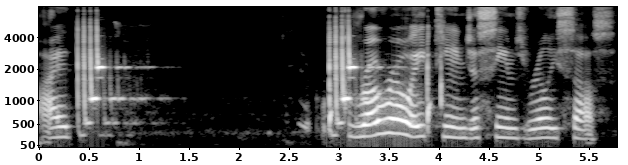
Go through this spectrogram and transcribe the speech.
I Roro 18 just seems really sus.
